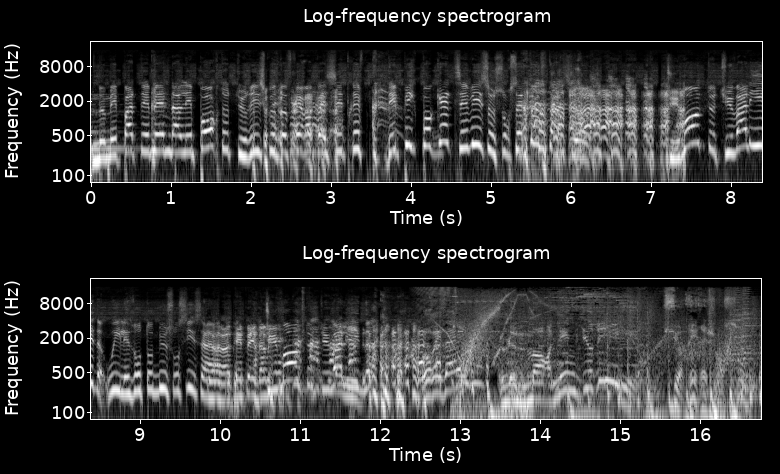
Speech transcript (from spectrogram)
ne mets pas tes mains dans les portes, tu risques de faire passer très... Des pickpockets sévissent sur cette station. tu montes, tu valides. Oui, les autobus aussi, ça. Ah, tu montes, tu valides. au réveil. Le morning du rire sur Rire et Chanson.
